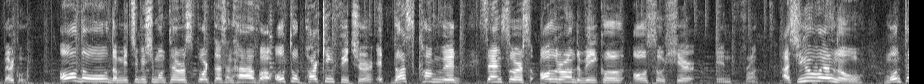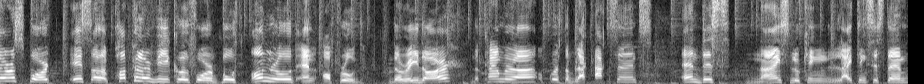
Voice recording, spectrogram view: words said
Very cool. Although the Mitsubishi Montero Sport doesn't have an auto parking feature, it does come with sensors all around the vehicle, also here in front. As you well know, Montero Sport is a popular vehicle for both on-road and off-road the radar, the camera, of course the black accents, and this nice looking lighting system,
